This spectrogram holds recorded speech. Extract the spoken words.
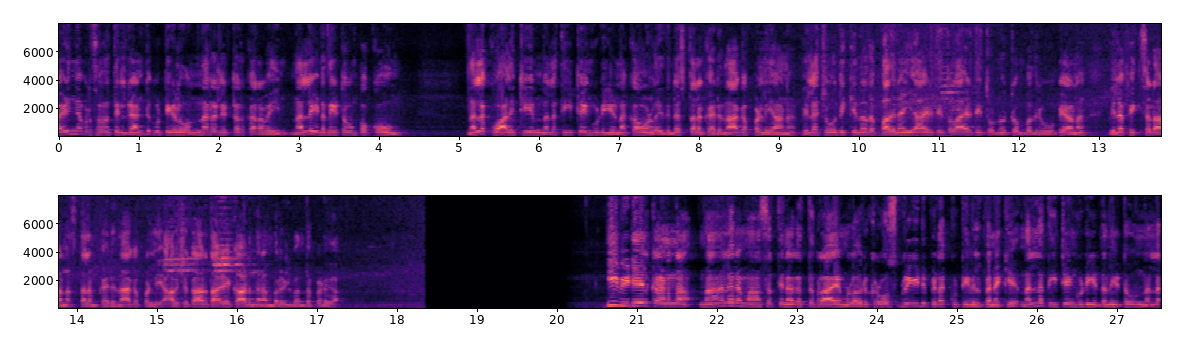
കഴിഞ്ഞ പ്രസവത്തിൽ രണ്ട് കുട്ടികളും ഒന്നര ലിറ്റർ കറവയും നല്ല ഇടനീട്ടവും പൊക്കവും നല്ല ക്വാളിറ്റിയും നല്ല തീറ്റയും കൂടി ഇണക്കമുള്ള ഇതിന്റെ സ്ഥലം കരുനാഗപ്പള്ളിയാണ്. വില ചോദിക്കുന്നത് പതിനയ്യായിരത്തി തൊള്ളായിരത്തി തൊണ്ണൂറ്റൊമ്പത് രൂപയാണ്. വില ഫിക്സഡ് ആണ് സ്ഥലം കരുനാഗപ്പള്ളി. ആവശ്യക്കാർ താഴെ കാണുന്ന നമ്പറിൽ ബന്ധപ്പെടുക. ഈ വീഡിയോയിൽ കാണുന്ന നാലര മാസത്തിനകത്ത് പ്രായമുള്ള ഒരു ക്രോസ് ബ്രീഡ് പിടക്കുട്ടി വിൽപ്പനയ്ക്ക് നല്ല തീറ്റയും കൂടി ഇടനീട്ടവും നല്ല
